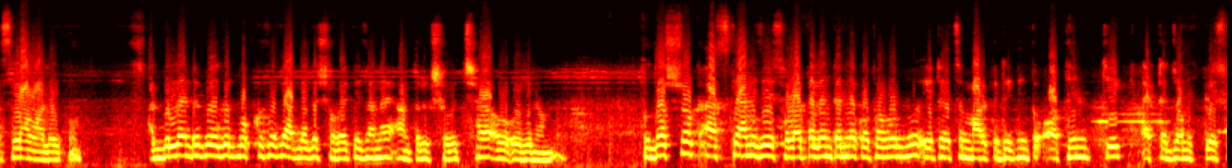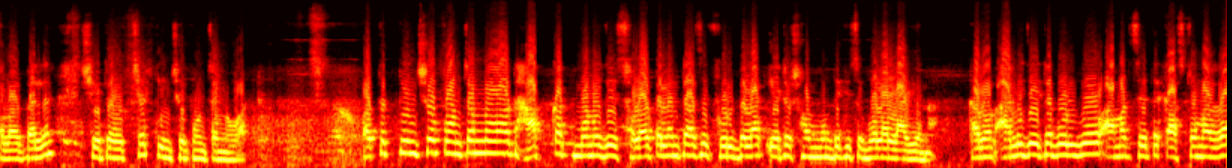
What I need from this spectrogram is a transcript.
আসসালামু আলাইকুম। আব্দুল্লাহ এন্টারপ্রাইজের পক্ষ থেকে আপনাদের সবাইকে জানাই আন্তরিক শুভেচ্ছা ও অভিনন্দন। তো দর্শক, আজকে আমি যে সোলার প্যানেলটা নিয়ে কথা বলব, এটা হচ্ছে মার্কেটে কিন্তু অথেন্টিক একটা জনপ্রিয় সোলার প্যানেল সেটা হচ্ছে তিনশো পঞ্চান্ন ওয়াট অর্থাৎ তিনশো পঞ্চান্ন ওয়াট হাফ কাট মনো যে সোলার প্যানেলটা আছে ফুল ব্ল্যাক এটা সম্বন্ধে কিছু বলা লাগে না। কারণ আমি যেটা বলব, আমার সাথে কাস্টমাররা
